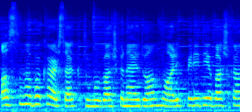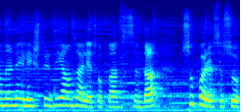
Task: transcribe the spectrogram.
Aslına bakarsak Cumhurbaşkanı Erdoğan muhalif belediye başkanlarını eleştirdiği Antalya toplantısında su parası su,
